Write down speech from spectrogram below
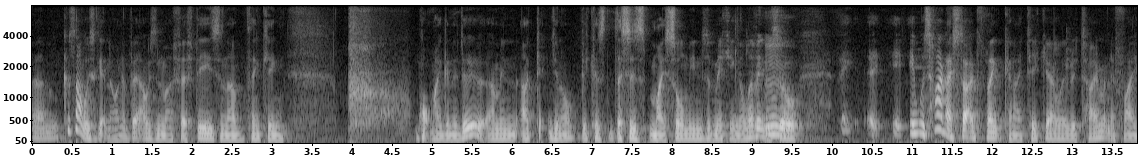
Um, because I was getting on a bit. I was in my fifties, and I'm thinking, what am I going to do? I mean, I, you know, because this is my sole means of making a living. So it, it, it was hard. I started to think, can I take early retirement if I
